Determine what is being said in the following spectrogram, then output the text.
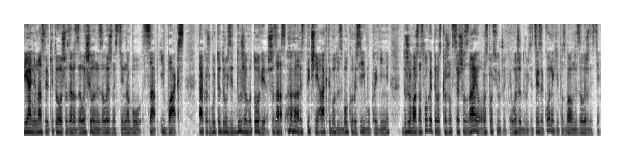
реальні наслідки того, що зараз залишили незалежності НАБУ, САП і ВАКС? Також будьте друзі, дуже готові, що зараз агаристичні акти будуть з боку Росії в Україні. Дуже важно слухати, розкажу все, що знаю, розповсюджуйте. Отже, друзі, цей закон, який позбавив незалежності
